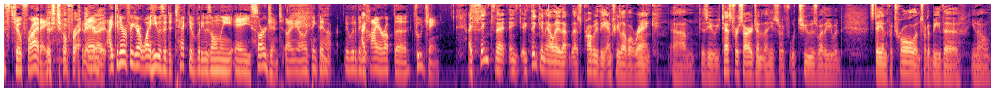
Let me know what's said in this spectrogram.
is Joe Friday. It's Joe Friday, and right? I can never figure out why he was a detective, but he was only a sergeant. I, you know, I would think that Yeah. it would have been higher up the food chain. I think that I I think in LA that that's probably the entry level rank um, because you, you test for sergeant and then you sort of would choose whether you would stay in patrol and sort of be the you know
